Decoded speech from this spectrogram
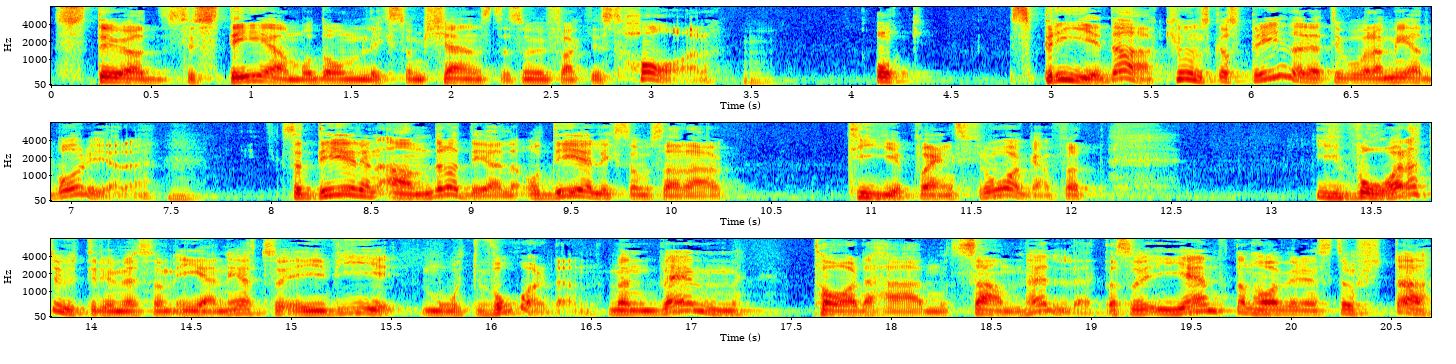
stödsystem och de liksom tjänster som vi faktiskt har. Mm. Och sprida, det till våra medborgare. Mm. Så det är den andra delen och det är liksom så här 10 poängsfrågan för att i vårt utrymme som enhet så är ju vi mot vården. Men vem tar det här mot samhället? Alltså i Jämtland har vi den största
